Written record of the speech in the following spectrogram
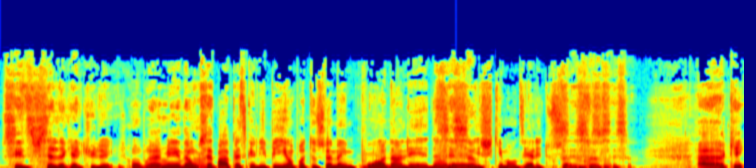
c'est difficile de calculer, je comprends, mais donc cette- parce que les pays n'ont pas tous le même poids dans les dans l'échiquier mondial et tout ça. c'est là. ça, c'est ça. Euh, OK.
